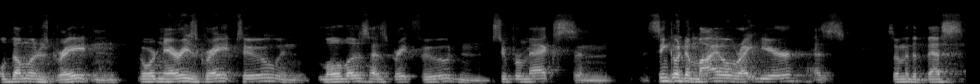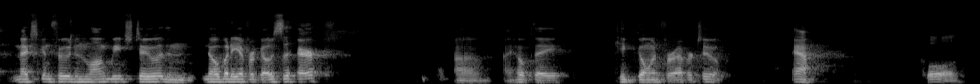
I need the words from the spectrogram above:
Old Dubliner is great and Ordinary is great too. And Lola's has great food and Super Mex and Cinco de Mayo right here has some of the best Mexican food in Long Beach too. And nobody ever goes there. Um, I hope they keep going forever too. Yeah. Cool.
